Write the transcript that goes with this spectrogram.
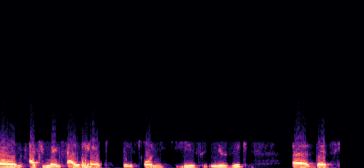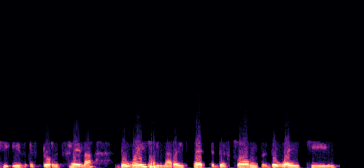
um, argument I had based on his music. Uh, that he is a storyteller. The way he narrated the songs, the way he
